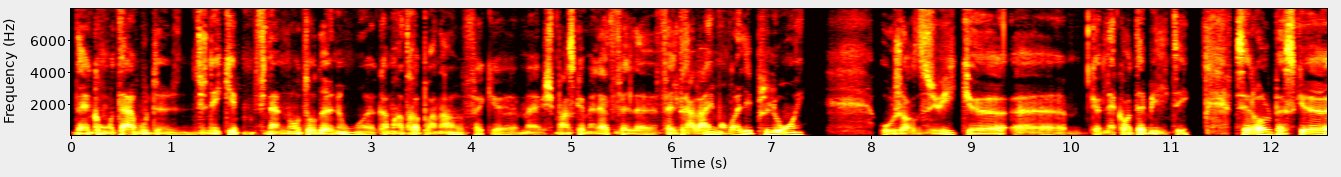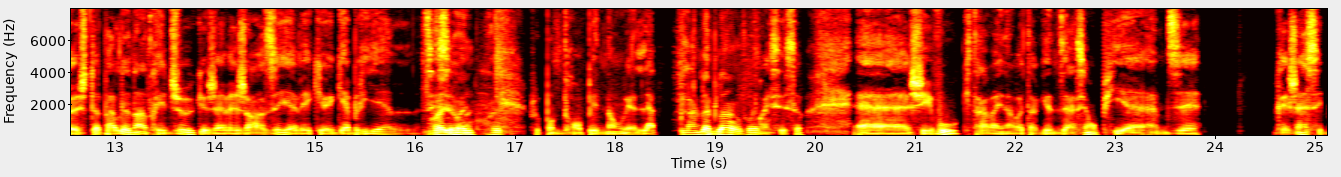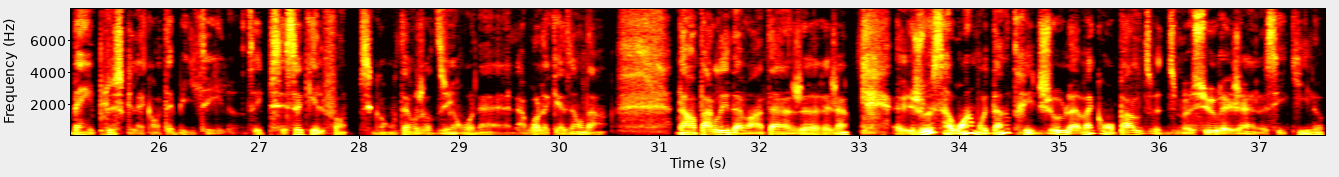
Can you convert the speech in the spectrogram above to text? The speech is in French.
d'un comptable ou d'une équipe finalement autour de nous euh, comme entrepreneur. Fait que je pense que fait le, fait le travail, mais on va aller plus loin aujourd'hui que, euh, que de la comptabilité. C'est drôle parce que je te parlais d'entrée de jeu que j'avais jasé avec euh, Gabriel. C'est oui, ça? oui, hein? oui. Je ne veux pas me tromper de nom. La plante. La plante, oui. Oui, c'est ça. Euh, chez vous, qui travaille dans votre organisation, puis euh, elle me disait Régent, c'est bien plus que la comptabilité. C'est ça qui est le fun. C'est content aujourd'hui, on va avoir l'occasion d'en parler davantage, euh, Régent. Euh, je veux savoir, moi, d'entrée de jeu, avant qu'on parle du, monsieur Régent, c'est qui? là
